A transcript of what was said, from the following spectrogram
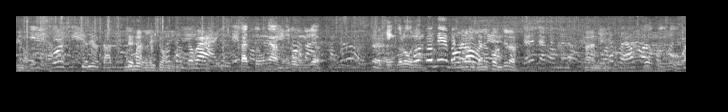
พี่น้องมันมันเลยช่วงนี้ก็ว่าอยู่คัดตัวงามให้โลนึงเด้อ เข่งก็โลนึงแม่บ้านเราเป็นคนที่เราทานนี่โลครึ่งโลวะ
